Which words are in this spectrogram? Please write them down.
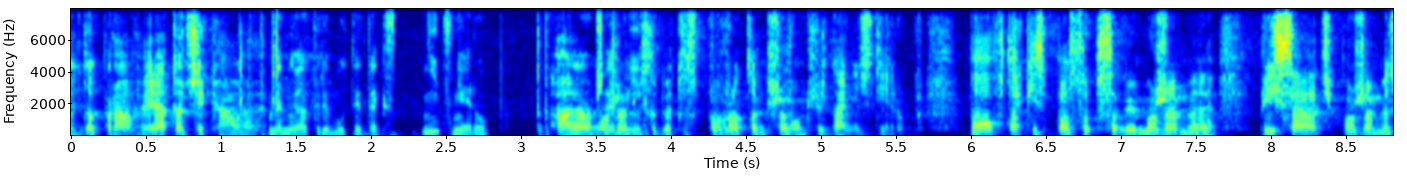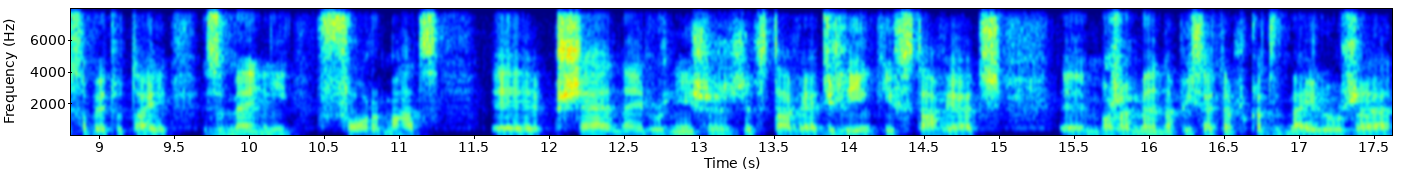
y, do prawej. A to ciekawe. Menu atrybuty tekst. Nic nie rób. Ale możemy sobie to z powrotem przełączyć na nic nie rób. No w taki sposób sobie możemy pisać, możemy sobie tutaj z menu format y, prze najróżniejsze rzeczy wstawiać, linki wstawiać. Y, możemy napisać na przykład w mailu, że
